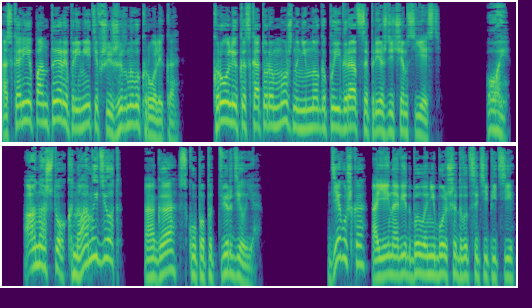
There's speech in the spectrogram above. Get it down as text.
а скорее пантеры, приметившей жирного кролика. Кролика, с которым можно немного поиграться, прежде чем съесть. «Ой, она что, к нам идет?» «Ага», — скупо подтвердил я. Девушка, а ей на вид было не больше двадцати пяти,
